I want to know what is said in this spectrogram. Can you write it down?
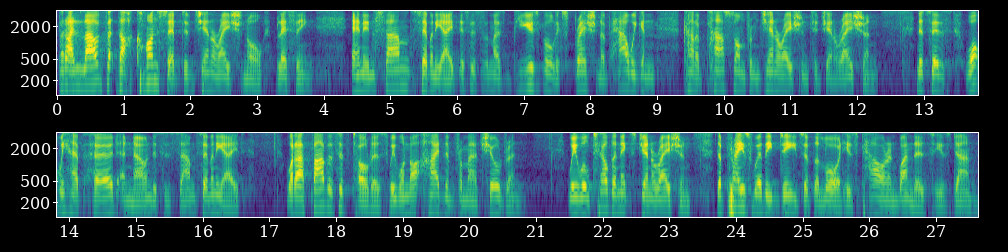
But I love the concept of generational blessing. And in Psalm 78, this is the most beautiful expression of how we can kind of pass on from generation to generation. And it says, What we have heard and known, this is Psalm 78, what our fathers have told us, we will not hide them from our children. We will tell the next generation the praiseworthy deeds of the Lord, his power and wonders he has done.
